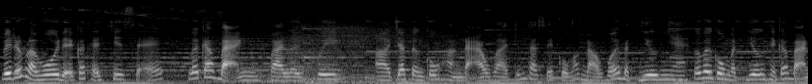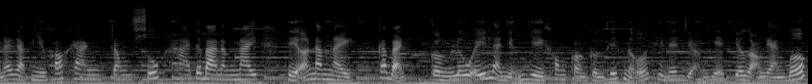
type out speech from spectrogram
Vi rất là vui để có thể chia sẻ với các bạn vài lời khuyên uh, cho từng cung hoàng đạo và chúng ta sẽ cùng bắt đầu với Bạch Dương nha. Đối với cung Bạch Dương thì các bạn đã gặp nhiều khó khăn trong suốt 2 tới 3 năm nay thì ở năm này các bạn cần lưu ý là những gì không còn cần thiết nữa thì nên dọn dẹp cho gọn gàng bớt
